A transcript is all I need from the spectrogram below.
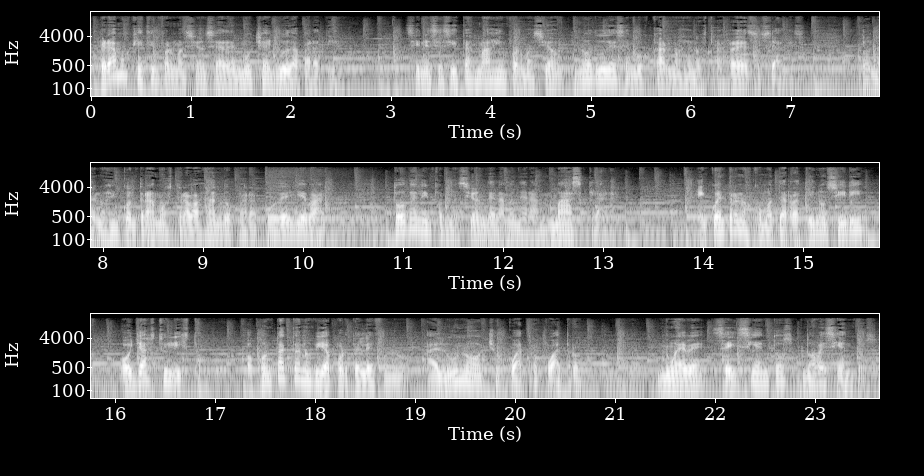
Esperamos que esta información sea de mucha ayuda para ti. Si necesitas más información, no dudes en buscarnos en nuestras redes sociales, donde nos encontramos trabajando para poder llevar toda la información de la manera más clara. Encuéntranos como Terratino City o Ya estoy listo, o contáctanos vía por teléfono al 1844 9600 900.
